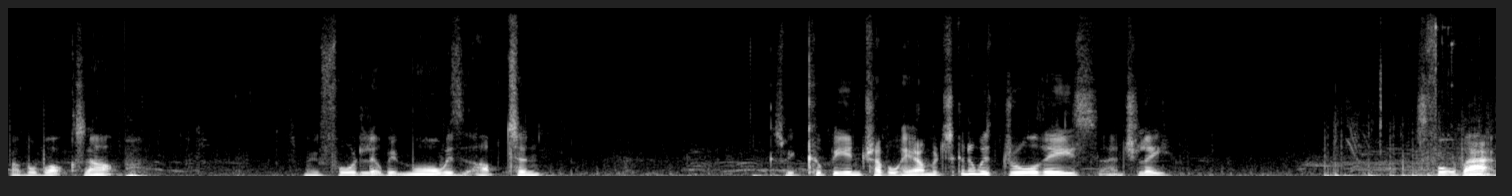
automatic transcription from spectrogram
Bubble box up. Let's move forward a little bit more with Upton. Because we could be in trouble here. I'm just going to withdraw these, actually. Let's fall back.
